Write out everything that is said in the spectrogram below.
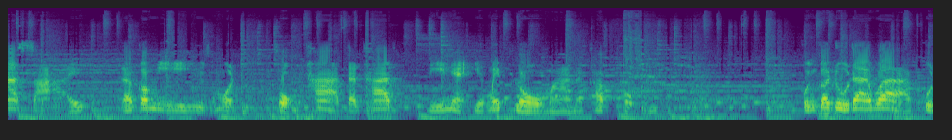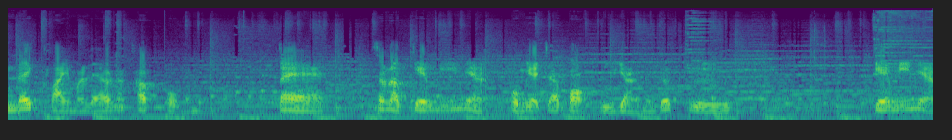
5 สาย แล้วก็มีอยู่ทั้งหมด 6 ท่า แต่ท่านี้เนี่ยยังไม่โผล่มานะครับผม คุณก็ดูได้ว่าคุณได้ใครมาแล้วนะครับผม แต่ สำหรับเกมนี้เนี่ยผมอยากจะบอกอยู่อย่างหนึ่งก็คือ เกมนี้เนี่ย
